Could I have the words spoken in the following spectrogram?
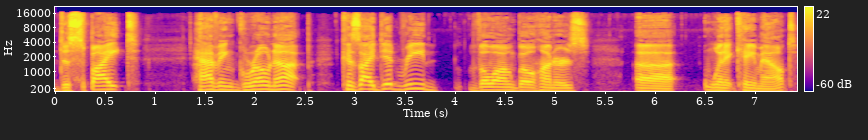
despite having grown up, because I did read The Longbow Hunters uh, when it came out.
